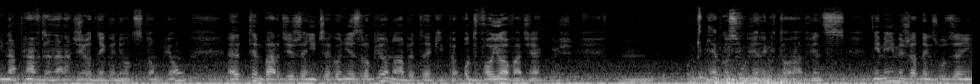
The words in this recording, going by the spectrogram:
i naprawdę na razie od niego nie odstąpią. E, Tym bardziej, że niczego nie zrobiono, aby tę ekipę odwojować jakoś. Mm, jako swój elektorat, więc nie miejmy żadnych złudzeń,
